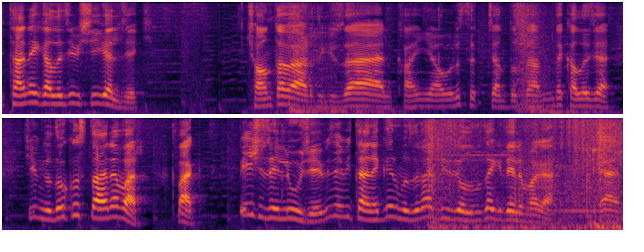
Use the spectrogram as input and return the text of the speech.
Bir tane kalıcı bir şey gelecek. Çanta verdi güzel. Kan yavru sırt çantası hem de kalıcı. Şimdi 9 tane var. Bak 550 UC bize bir tane kırmızı ver biz yolumuza gidelim aga. Yani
